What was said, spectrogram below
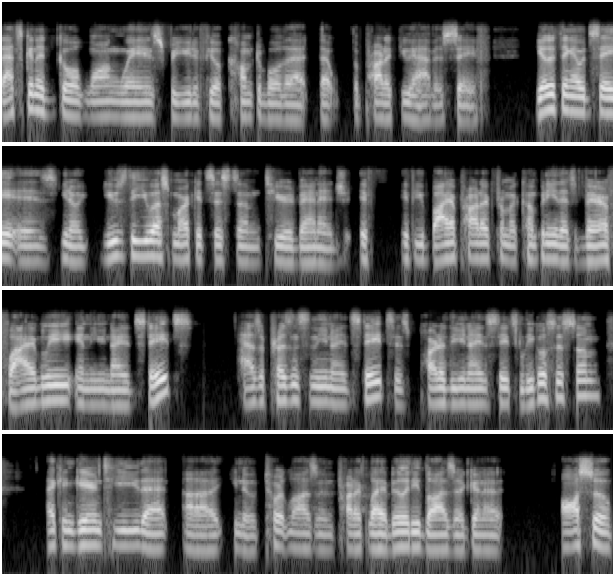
that's going to go a long ways for you to feel comfortable that that the product you have is safe. The other thing I would say is, you know, use the US market system to your advantage. If if you buy a product from a company that's verifiably in the United States, has a presence in the United States, is part of the United States legal system, I can guarantee you that uh, you know tort laws and product liability laws are going to also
